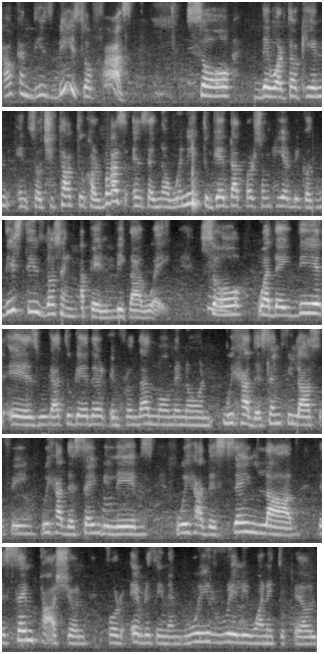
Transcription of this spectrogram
How can this be so fast? So they were talking, and so she talked to her boss and said, No, we need to get that person here because these things doesn't happen big that way. So hmm. what they did is we got together and from that moment on, we had the same philosophy, we had the same beliefs, we had the same love, the same passion for everything, and we really wanted to help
